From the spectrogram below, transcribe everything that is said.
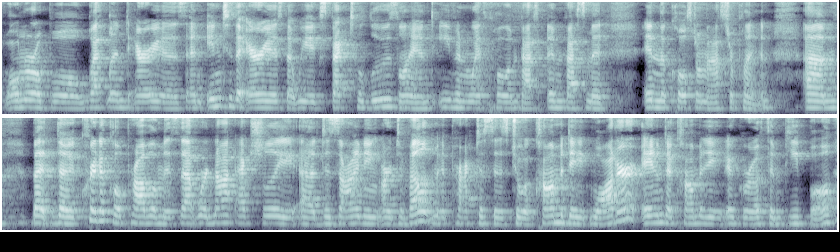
vulnerable wetland areas and into the areas that we expect to lose land, even with full invest investment in the coastal master plan. Um, but the critical problem is that we're not actually uh, designing our development practices to accommodate water and accommodate a growth in people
